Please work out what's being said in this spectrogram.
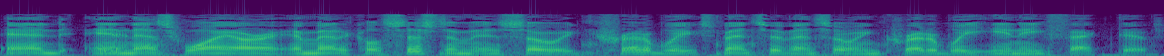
and and Yeah. that's why our medical system is so incredibly expensive and so incredibly ineffective.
